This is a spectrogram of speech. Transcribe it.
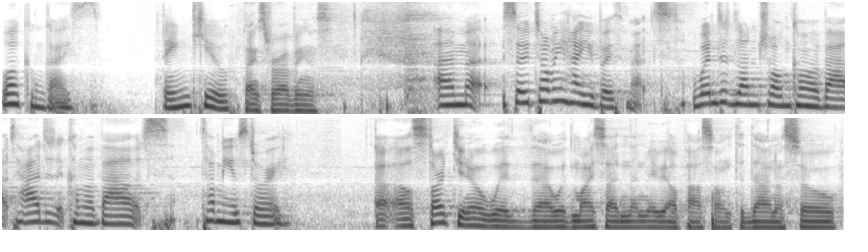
Welcome, guys. Thank you. Thanks for having us. Um, so, tell me how you both met. When did LUNCH:ON come about? How did it come about? Tell me your story. Uh, I'll start, you know, with uh, with my side, and then maybe I'll pass on to Dana. So,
